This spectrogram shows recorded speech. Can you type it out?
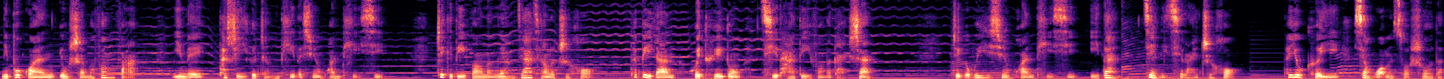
你不管用什么方法，因为它是一个整体的循环体系，这个地方能量加强了之后，它必然会推动其他地方的改善。这个微循环体系一旦建立起来之后，它又可以像我们所说的。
